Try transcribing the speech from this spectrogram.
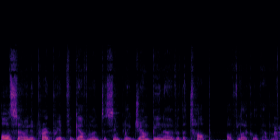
also inappropriate for government to simply jump in over the top of local government.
